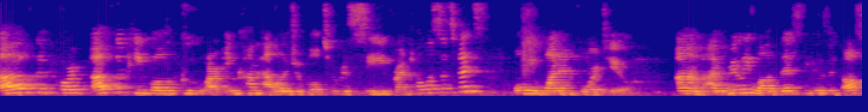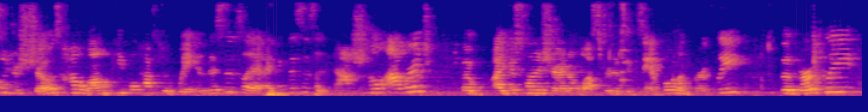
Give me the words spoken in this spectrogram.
Of the poor, of the people who are income eligible to receive rental assistance, only one in four do. Um, I really love this because it also just shows how long people have to wait. And this is, a, I think this is a national average, but I just want to share an illustrative example in Berkeley. The Berkeley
